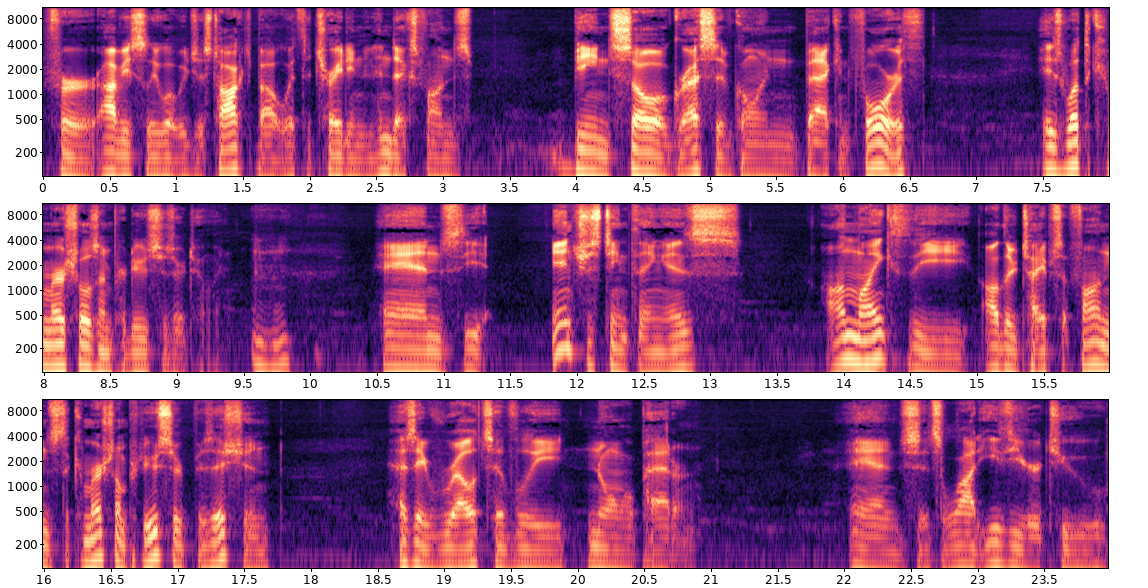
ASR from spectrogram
for obviously what we just talked about with the trading and index funds being so aggressive going back and forth, is what the commercials and producers are doing. Mm-hmm. And the interesting thing is unlike the other types of funds, the commercial and producer position has a relatively normal pattern. And it's, it's a lot easier to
